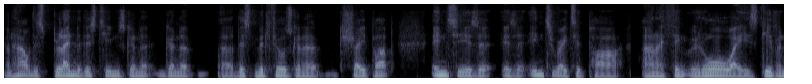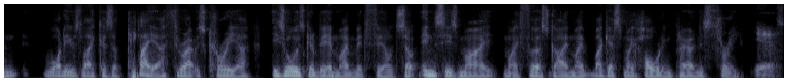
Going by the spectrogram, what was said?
and how this blend of this team's gonna gonna uh, this midfield's gonna shape up. Incy is a is an integrated part, and I think think we'd always, given what he was like as a player throughout his career, he's always going to be in my midfield. So Incy's my my first guy, my I guess my holding player in this three. Yes,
